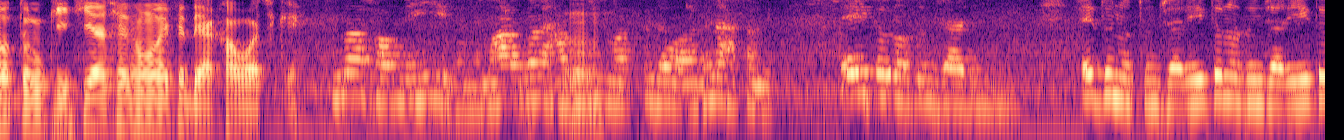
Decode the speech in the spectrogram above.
নতুন কি কি আছে তোমাদেরকে দেখাবো আজকে। না সব নেই এখানে। মার ওখানে হাত। মারতে দেওয়া আছে না আসামে। এই তো নতুন শাড়ি। এই তো নতুন শাড়ি এই তো নতুন শাড়ি এই তো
